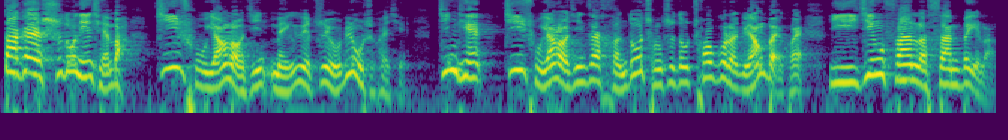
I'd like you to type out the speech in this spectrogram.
大概十多年前吧。基础养老金每个月只有六十块钱，今天基础养老金在很多城市都超过了两百块，已经翻了三倍了。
